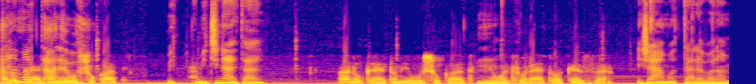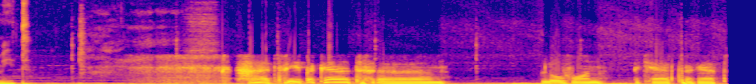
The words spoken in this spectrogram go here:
Álmodtál-e? jó sokat. Mit, mit csináltál? Alokáltam jó sokat, Hm. 8 órától kezdve. És álmodtál-e valamit? Hát szépeket, ö, lovon egy herceget.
